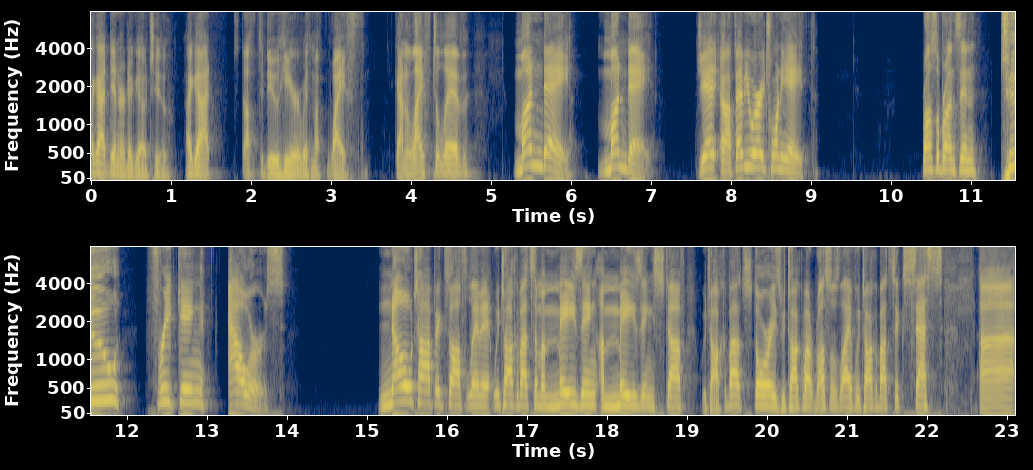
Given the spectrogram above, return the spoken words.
I got dinner to go to. I got stuff to do here with my wife. Got a life to live. Monday, Monday, Jan- uh, February 28th, Russell Brunson, two freaking hours. No topics off limit. We talk about some amazing, amazing stuff. We talk about stories. We talk about Russell's life. We talk about success. Uh,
